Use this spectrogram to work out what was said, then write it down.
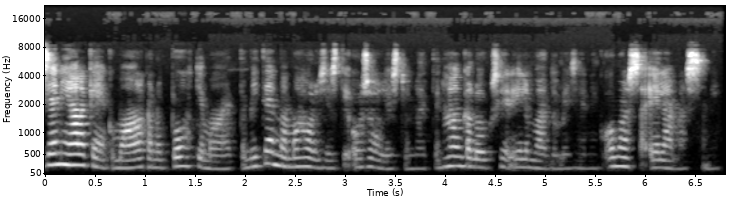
Sen jälkeen, kun mä oon alkanut pohtimaan, että miten mä mahdollisesti osallistun näiden hankaluuksien ilmaantumiseen niin omassa elämässäni,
